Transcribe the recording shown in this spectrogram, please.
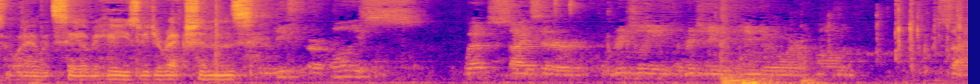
So what I would say over here, use redirections. These are only websites that are originally originated in your own site.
